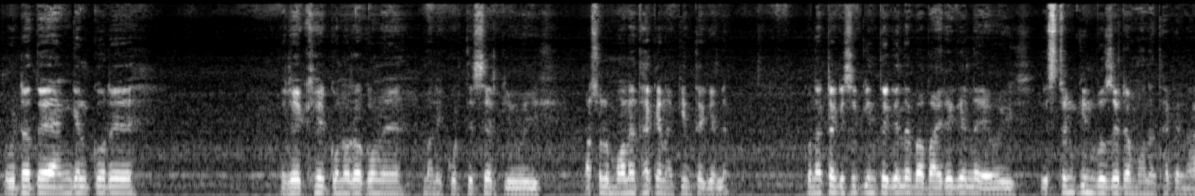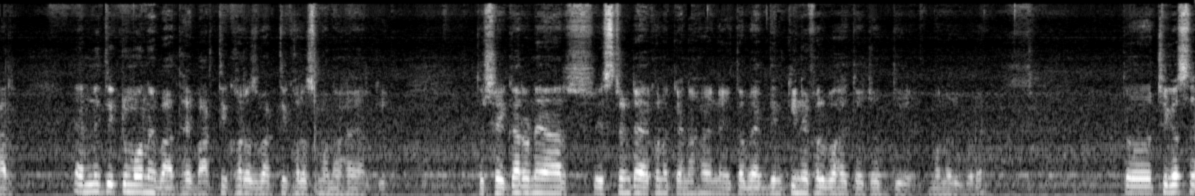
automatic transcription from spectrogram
তো ওটাতে অ্যাঙ্গেল করে রেখে কোনো রকমে মানে করতেছে আর কি, ওই আসলে মনে থাকে না কিনতে গেলে। কোনো একটা কিছু কিনতে গেলে বা বাইরে গেলে ওই স্ট্যান্ড কিনবো যেটা মনে থাকে না। আর এমনিতে একটু মনে বাঁধে, বাড়তি খরচ বাড়তি খরচ মনে হয় আর কি। তো সেই কারণে আর স্ট্যান্ডটা এখনও কেনা হয় নাই, তবে একদিন কিনে ফেলব হয়তো জোর দিয়ে মনের উপরে। তো ঠিক আছে,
